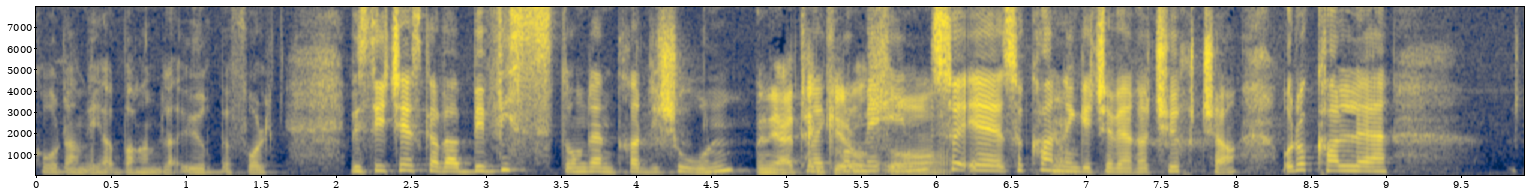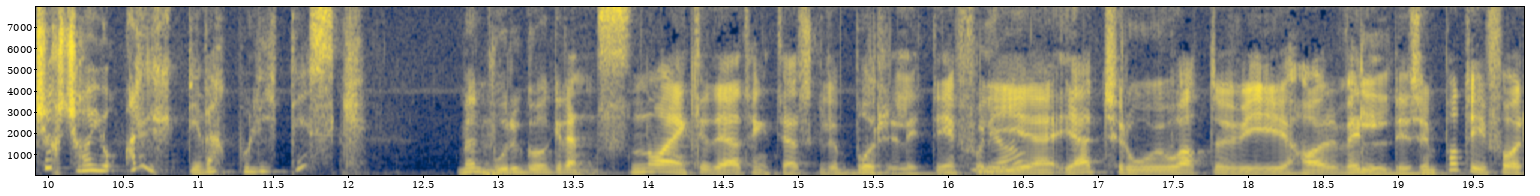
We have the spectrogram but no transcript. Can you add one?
hvordan vi har behandla urbefolk Hvis ikke jeg skal være bevisst om den tradisjonen Men jeg når jeg kommer også- inn, så, er, så kan jeg ikke være kyrkja. Og da kaller Kyrkja har jo alltid vært politisk. Men hvor går grensen? var egentlig det jeg tenkte jeg skulle bore litt i. Fordi Ja. eh, jeg tror jo at vi har veldig sympati for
